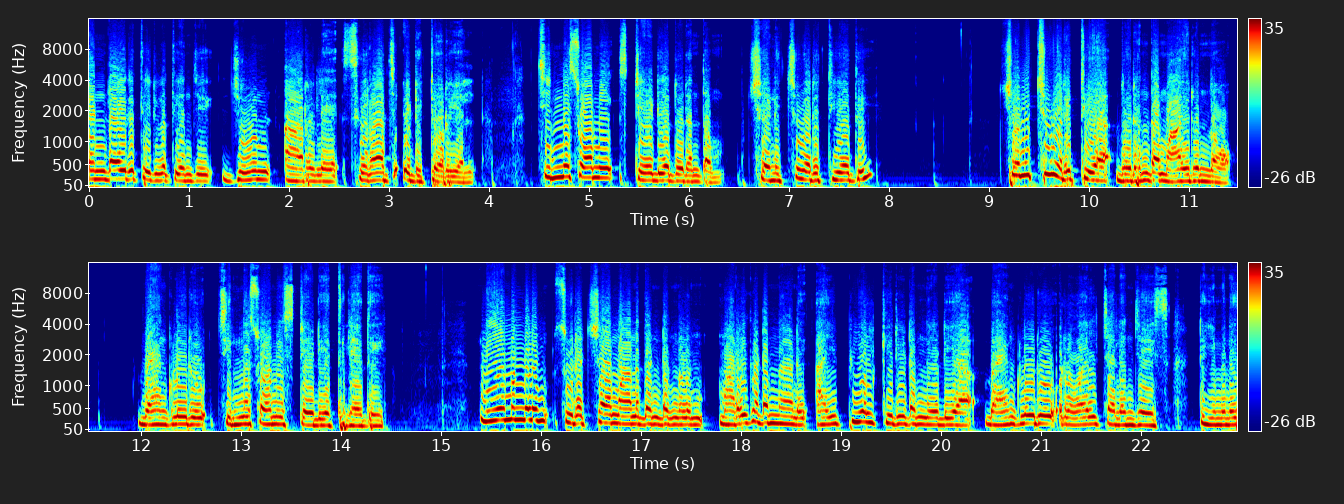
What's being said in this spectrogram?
രണ്ടായിരത്തി ഇരുപത്തിയഞ്ച് ജൂൺ ആറിലെ സിറാജ് എഡിറ്റോറിയൽ. ചിന്നസ്വാമി സ്റ്റേഡിയ ദുരന്തം ക്ഷണിച്ചു വരുത്തിയത്? ക്ഷണിച്ചു വരുത്തിയ ദുരന്തമായിരുന്നോ ബാംഗ്ലൂരു ചിന്നസ്വാമി സ്റ്റേഡിയത്തിലേത്? നിയമങ്ങളും സുരക്ഷാ മാനദണ്ഡങ്ങളും മറികടന്നാണ് ഐ പി എൽ കിരീടം നേടിയ ബാംഗ്ലൂരു റോയൽ ചലഞ്ചേഴ്സ് ടീമിന്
